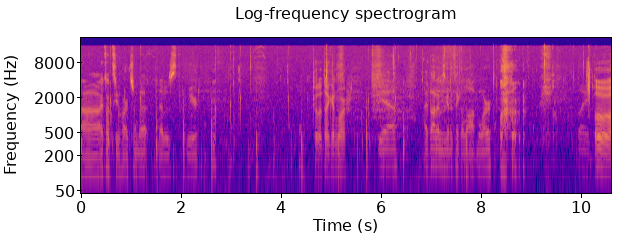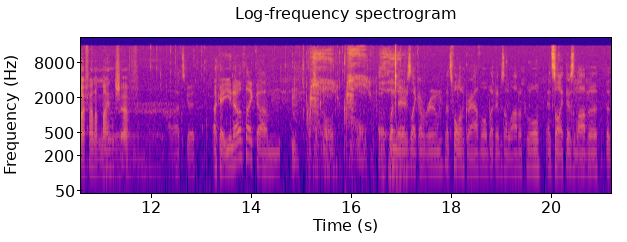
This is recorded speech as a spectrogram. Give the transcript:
Uh, I took two hearts from that. That was weird. Could have taken more. Yeah, I thought I was gonna take a lot more. like, Oh, I found a mine shaft. oh, that's good. Okay, you know, like, um, what's it called? When there's like a room that's full of gravel, but it was a lava pool, and so like there's lava that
